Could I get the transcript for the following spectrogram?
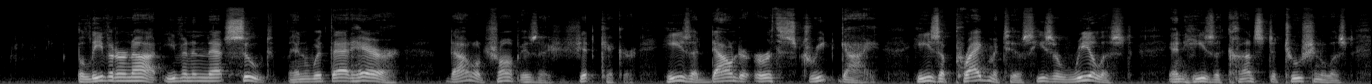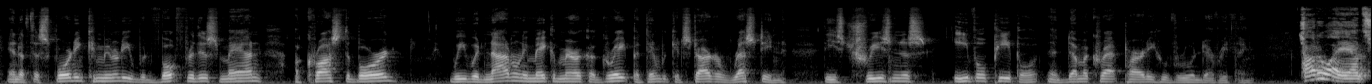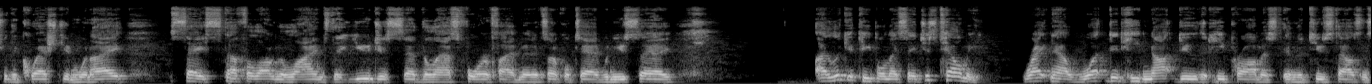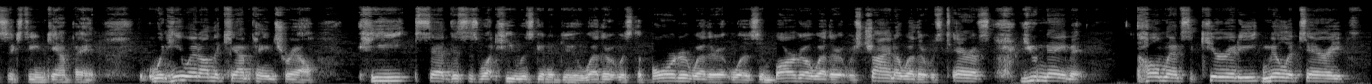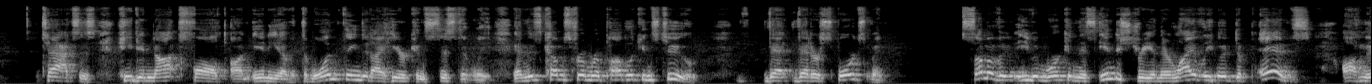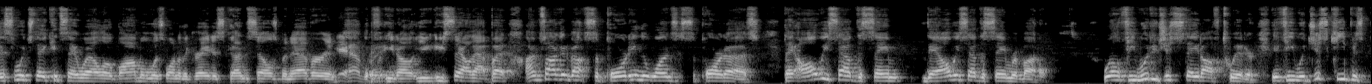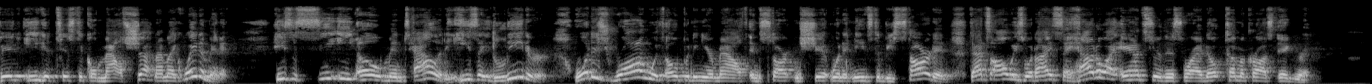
Believe it or not, even in that suit and with that hair, Donald Trump is a shit kicker. He's a down to earth street guy. He's a pragmatist. He's a realist and he's a constitutionalist. And if the sporting community would vote for this man across the board, we would not only make America great, but then we could start arresting these treasonous, evil people in the Democrat Party who've ruined everything. How do I answer the question when I say stuff along the lines that you just said the last four or five minutes, Uncle Ted, when you say, I look at people and I say, just tell me right now, what did he not do that he promised in the 2016 campaign? When he went on the campaign trail, he said this is what he was going to do, whether it was the border, whether it was embargo, whether it was China, whether it was tariffs, you name it. Homeland security, military, taxes. He did not fault on any of it. The one thing that I hear consistently, and this comes from Republicans too, that, that are sportsmen, some of them even work in this industry and their livelihood depends on this, which they could say, well, Obama was one of the greatest gun salesmen ever. And, yeah, right. you know, you, you say all that. But I'm talking about supporting the ones that support us. They always have the same, they always have the same rebuttal. Well, if he would have just stayed off Twitter, if he would just keep his big egotistical mouth shut. And I'm like, wait a minute. He's a CEO mentality. He's a leader. What is wrong with opening your mouth and starting shit when it needs to be started? That's always what I say. How do I answer this where I don't come across ignorant?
